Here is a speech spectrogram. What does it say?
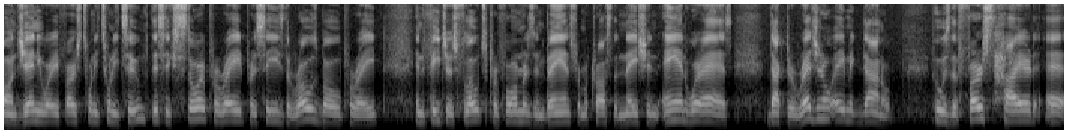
on January 1st, 2022. This historic parade precedes the Rose Bowl Parade and features floats, performers, and bands from across the nation. And whereas Dr. Reginald A. McDonald who was the first hired, uh,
